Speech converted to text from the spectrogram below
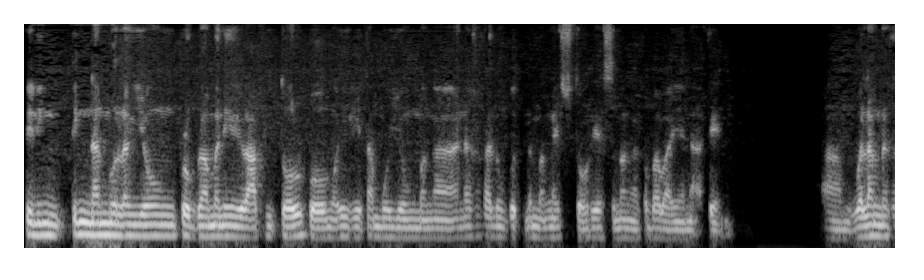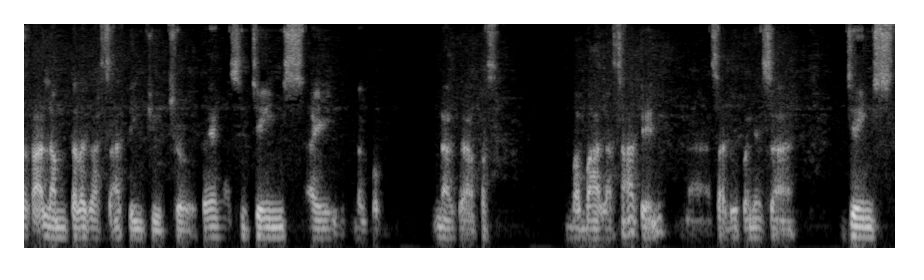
tining, tingnan mo lang yung programa ni Rafi Tolpo, makikita mo yung mga nakakalungkot na mga istorya sa mga kababayan natin. Um, walang nakakaalam talaga sa ating future. Kaya nga si James ay nagbabala sa atin. Uh, sabi pa niya sa James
